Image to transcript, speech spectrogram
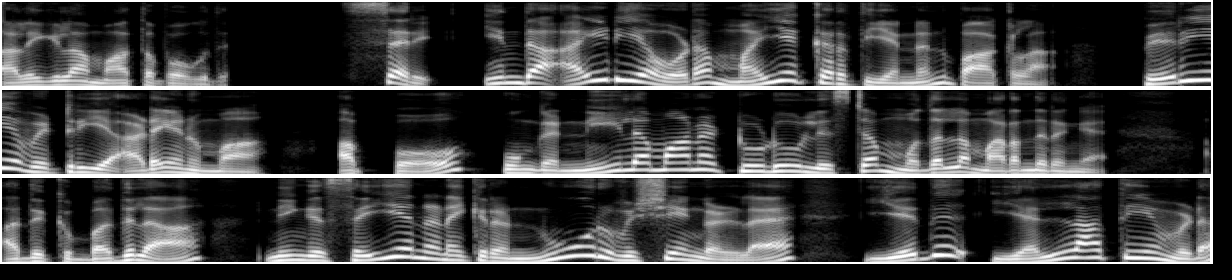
தலைகளா மாத்த போகுது. சரி இந்த ஐடியாவோட மையக்கருத்து என்னன்னு பார்க்கலாம். பெரிய வெற்றியை அடையணுமா? அப்போ உங்க நீளமான டு டூ லிஸ்ட முதல்ல மறந்துடுங்க. அதுக்கு பதிலா நீங்க செய்ய நினைக்கிற நூறு விஷயங்கள்ல எது எல்லாத்தையும் விட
